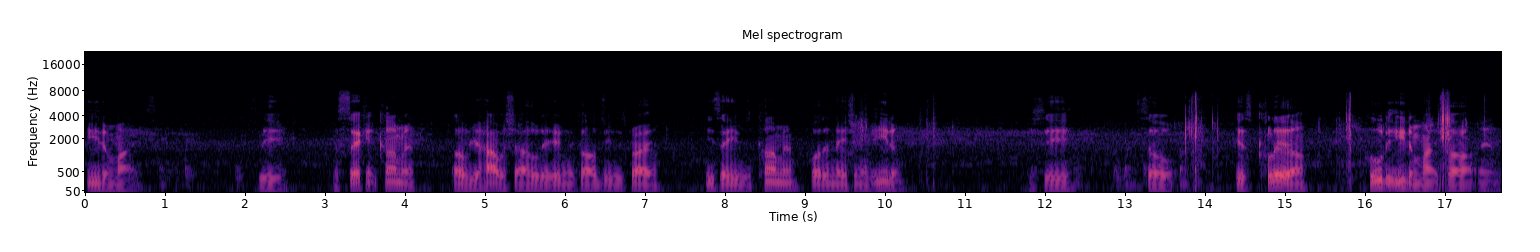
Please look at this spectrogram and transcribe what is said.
the Edomites. See, the second coming of Yahweh who they ignorantly called Jesus Christ, he said he was coming for the nation of Edom. You see, so it's clear who the Edomites are, and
